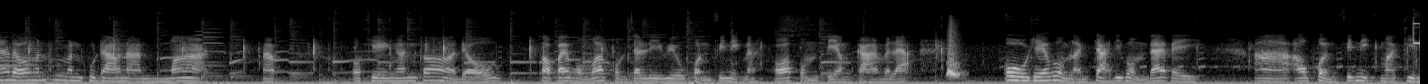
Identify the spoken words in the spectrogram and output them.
นะ แต่ว่ามันมันคูดาวนานมากครับ โอเค งั้นก็เดี๋ยวต่อไปผมว่าผมจะรีวิวผลฟินิกนะ เพราะว่าผมเตรียมการไว้แล้ว โอเคครับผมหลังจากที่ผมได้ไปอเอาผลฟินิกมากิน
